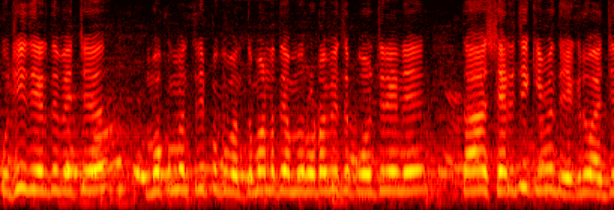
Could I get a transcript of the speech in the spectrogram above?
ਕੁਝ ਹੀ ਦੇਰ ਦੇ ਵਿੱਚ ਮੁੱਖ ਮੰਤਰੀ ਭਗਵੰਤ ਮਾਨ ਅਤੇ ਅਮਨ ਅਰੋੜਾ ਵੀ ਇੱਥੇ ਪਹੁੰਚ ਰਹੇ ਨੇ ਤਾਂ ਸ਼ਹਿਰੀ ਜੀ ਕਿਵੇਂ ਦੇਖ ਰਹੇ ਹੋ ਅੱਜ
